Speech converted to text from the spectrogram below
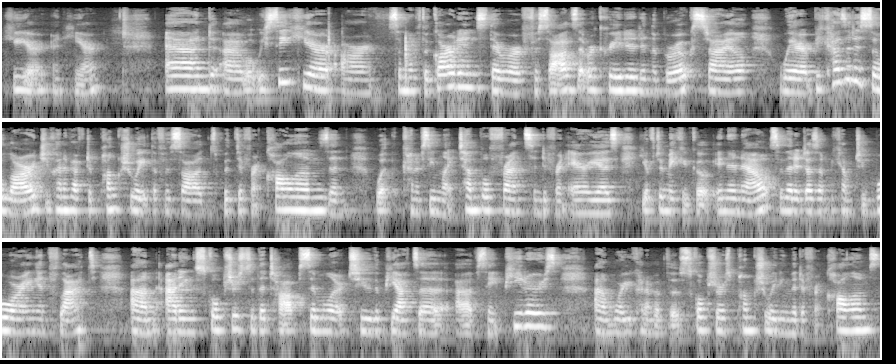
here and here. And uh, what we see here are some of the gardens. There were facades that were created in the Baroque style where because it is so large you kind of have to punctuate the facades with different columns and what kind of seem like temple fronts in different areas. You have to make it go in and out so that it doesn't become too boring and flat. Um, adding sculptures to the top similar to the Piazza of St. Peter's um, where you kind of have those sculptures punctuating the different columns.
